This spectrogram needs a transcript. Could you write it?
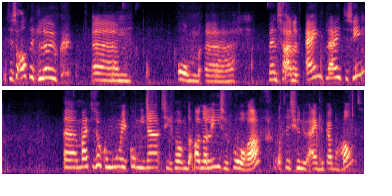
het is altijd leuk um, om uh, mensen aan het eind blij te zien. Uh, maar het is ook een mooie combinatie van de analyse vooraf. Wat is er nu eigenlijk aan de hand?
